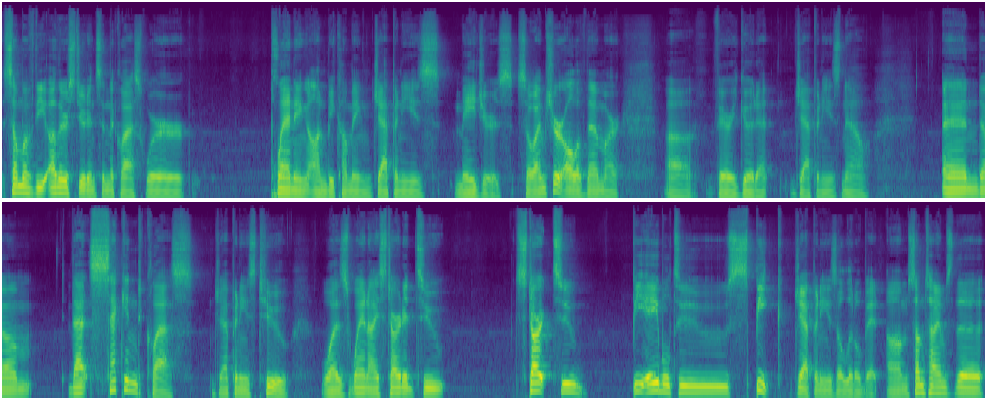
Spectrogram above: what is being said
some of the other students in the class were planning on becoming Japanese majors. So I'm sure all of them are uh, very good at Japanese now. And um, that second class, Japanese 2, was when I started to start to be able to speak Japanese a little bit. Um, sometimes the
